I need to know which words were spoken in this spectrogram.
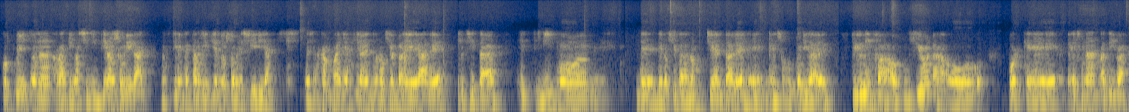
construyen una narrativa. Si mintieron sobre Irak, nos tienen que estar mintiendo sobre Siria. Esas campañas giran en torno a cierta idea de suscitar el cinismo, de, los ciudadanos occidentales en, sus autoridades triunfa o funciona o porque es una narrativa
